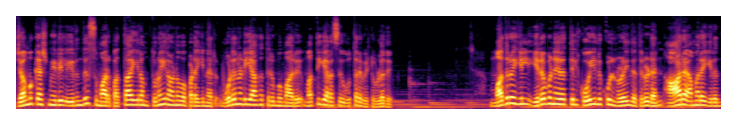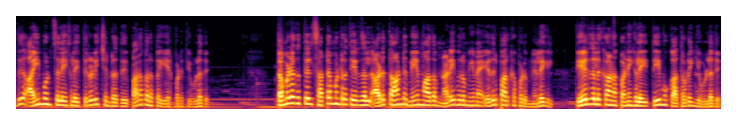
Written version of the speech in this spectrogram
ஜம்மு காஷ்மீரில் இருந்து சுமார் பத்தாயிரம் துணை ராணுவ படையினர் உடனடியாக திரும்புமாறு மத்திய அரசு உத்தரவிட்டுள்ளது. மதுரையில் இரவு நேரத்தில் கோயிலுக்குள் நுழைந்த திருடன் ஆற அமர இருந்து ஐம்பொன் சிலைகளை திருடிச் சென்றது பரபரப்பை ஏற்படுத்தியுள்ளது. தமிழகத்தில் சட்டமன்ற தேர்தல் அடுத்த ஆண்டு மே மாதம் நடைபெறும் என எதிர்பார்க்கப்படும் நிலையில் தேர்தலுக்கான பணிகளை திமுக தொடங்கியுள்ளது.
